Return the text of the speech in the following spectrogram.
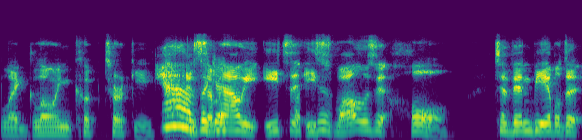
like glowing cooked turkey. Yeah, and was like a- somehow he eats it, he cartoon. swallows it whole to then be able to.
